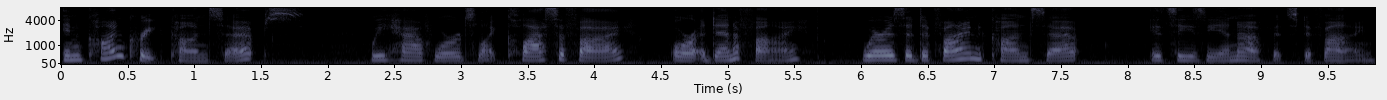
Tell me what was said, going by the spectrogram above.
In concrete concepts, we have words like classify or identify, whereas a defined concept, it's easy enough, it's defined.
